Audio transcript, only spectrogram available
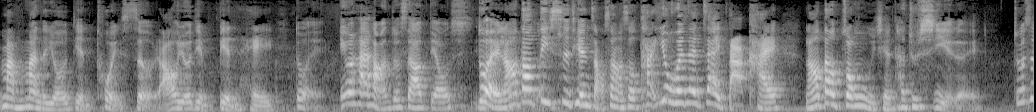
慢慢的有一点褪色，然后有点变黑。对，因为它好像就是要凋谢。对，然后到第四天早上的时候，它又会再再打开，然后到中午以前它就谢了。哎，就是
